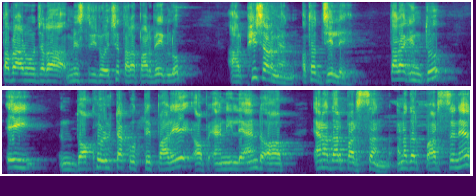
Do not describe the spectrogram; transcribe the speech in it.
তারপরে আরও যারা মিস্ত্রি রয়েছে তারা পারবে এগুলো, আর ফিশারম্যান অর্থাৎ জেলে, তারা কিন্তু এই দখলটা করতে পারে of any land of another person another পার্সনের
